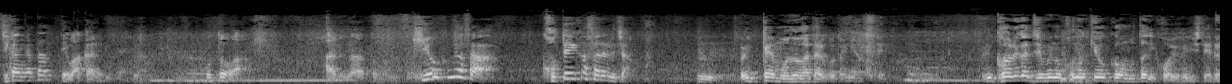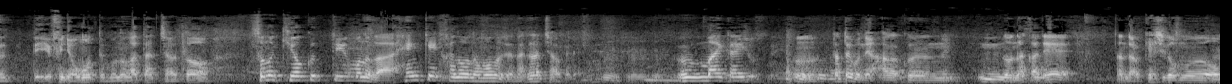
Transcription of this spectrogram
時間が経って分かるみたいなことはあるなと思うんです記憶がさ固定化されるじゃん。うん。一回物語ることによって、これが自分のこの記憶をもとにこういうふうにしてるっていうふうに思って物語っちゃうとその記憶っていうものが変形可能なものじゃなくなっちゃうわけで、うん毎回、うん、例えばね羽賀君の中でなんだろう消しゴムを、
